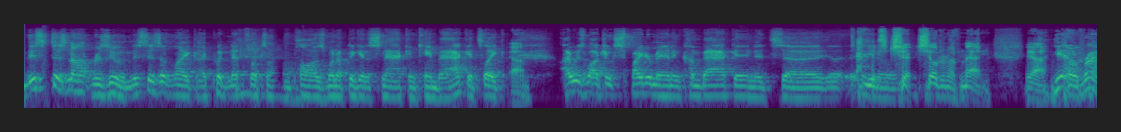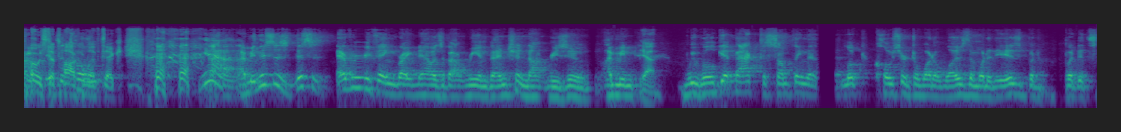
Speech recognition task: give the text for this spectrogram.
this does not resume. This isn't like I put Netflix on pause, went up to get a snack and came back. It's like yeah. I was watching Spider Man and come back, and it's uh, you know, Ch- Children of Men. Yeah, yeah, right. Post apocalyptic. yeah, I mean, this is this is everything right now is about reinvention, not resume. I mean, yeah, we will get back to something that looked closer to what it was than what it is, but but it's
